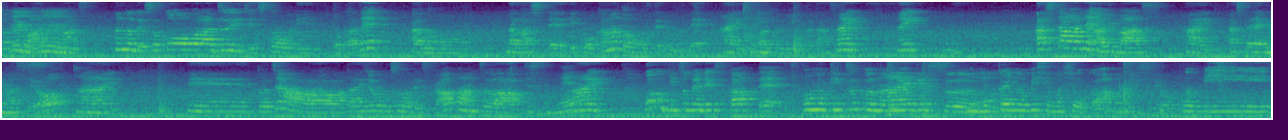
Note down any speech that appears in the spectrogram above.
時もあります、なのでそこは随時ストーリーとかであの流していこうかなと思ってるので、はい、ご確認ください、はい、明日はねあります。はい。明日やりますよ、はい。えー、っとじゃあ大丈夫そうですか？パンツは。ですね。はい。ないです、うん。もう一回伸びしましょうか。伸び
